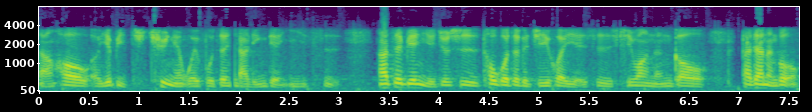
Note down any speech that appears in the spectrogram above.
然后呃也比去年微幅增加零点一四。那这边也就是透过这个机会，也是希望能够大家能够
